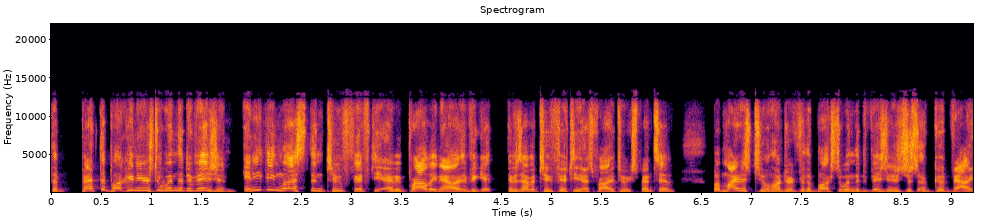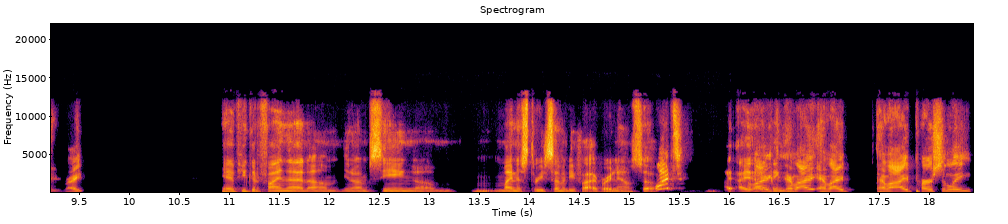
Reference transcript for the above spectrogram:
the bet the Buccaneers to win the division. Anything less than 250. I mean, probably now if you get if it's up at 250, that's probably too expensive. But minus 200 for the Bucks to win the division is just a good value, right? Yeah, if you could find that, um, you know, I'm seeing um, minus 375 right now. So what? I, I, have, I, I think have I have I have I personally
